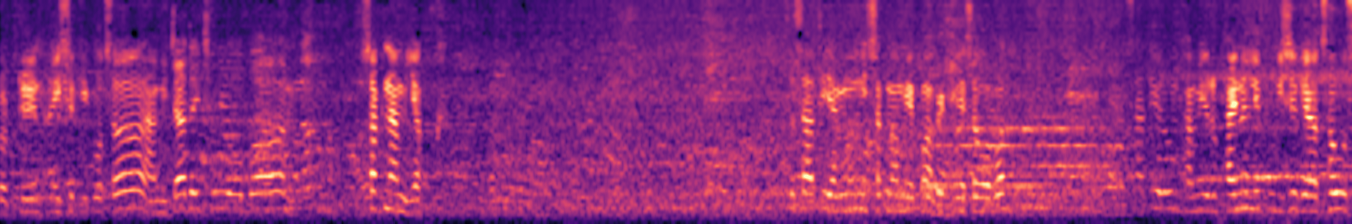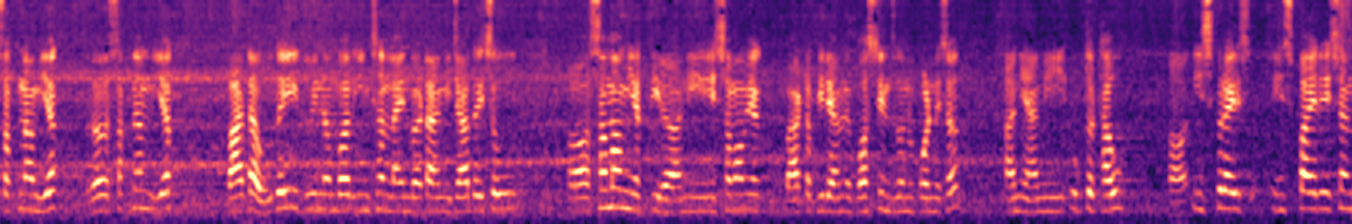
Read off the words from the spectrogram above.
हाम्रो ट्रेन आइसकेको छ। हामी जाँदैछौँ अब सकनाम यक। साथी हामी सकनाम यकमा भेटिनेछौँ अब। साथीहरू हामीहरू फाइनल्ली पुगिसकेका छौँ सकनाम यक र सकनाम यकबाट हुँदै दुई नम्बर इन्चन लाइनबाट हामी जाँदैछौँ समाम यकतिर। अनि समाम यकबाट फेरि हामीले बस चेन्ज गर्नुपर्ने छ अनि हामी उक्त ठाउँ इन्सपाइरेस इन्सपाइरेसन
